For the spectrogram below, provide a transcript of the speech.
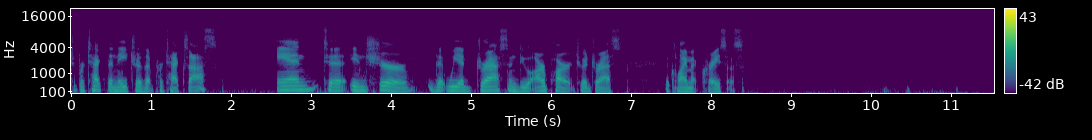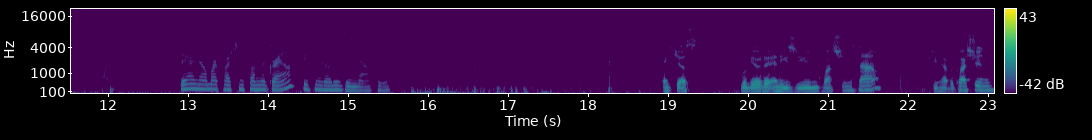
to protect the nature that protects us, and to ensure that we address and do our part to address the climate crisis. There are no more questions on the ground. We can go to Zoom now, please. Thanks, Jess. We'll go to any Zoom questions now. If you have a question,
